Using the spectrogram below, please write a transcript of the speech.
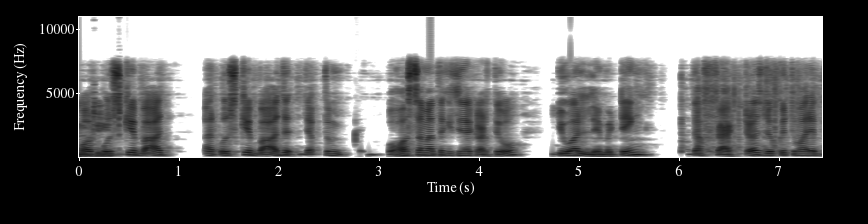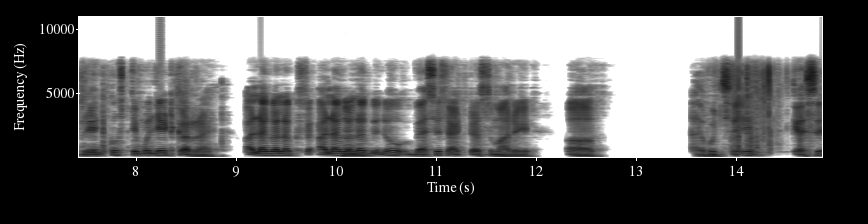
और उसके बाद और उसके बाद जब तुम बहुत समय तक किसी ने करते हो you are limiting the factors जो कि तुम्हारे ब्रेन को स्टिमुलेट कर रहे हैं अलग अलग अलग हम्म। अलग यू नो वैसे फैक्टर्स तुम्हारे आई वुड से कैसे?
